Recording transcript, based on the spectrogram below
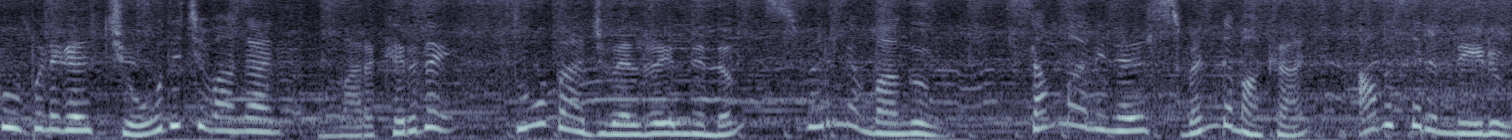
കൂപ്പണുകൾ ചോദിച്ചു വാങ്ങാൻ മറക്കരുത്. തൂബ ജ്വല്ലറിയിൽ നിന്നും സ്വർണം വാങ്ങൂ. സമ്മാനങ്ങൾ സ്വന്തമാക്കാൻ അവസരം നേടൂ.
